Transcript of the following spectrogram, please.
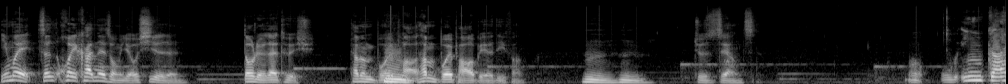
因为真会看那种游戏的人，都留在 Twitch。他们不会跑，嗯、他们不会跑到别的地方。嗯嗯，就是这样子。我我应该，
